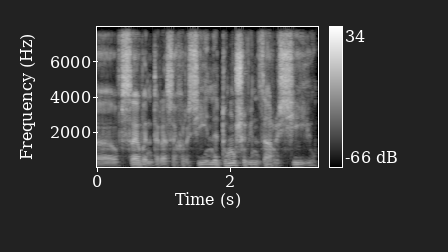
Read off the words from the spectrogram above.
е, все в інтересах Росії, не тому, що він за Росію,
